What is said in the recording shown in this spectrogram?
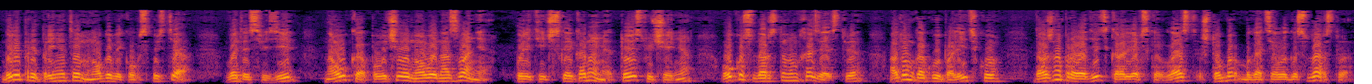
были предприняты много веков спустя. В этой связи наука получила новое название – политическая экономия, то есть учение о государственном хозяйстве, о том, какую политику должна проводить королевская власть, чтобы богатело государство.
